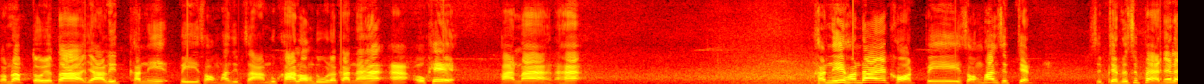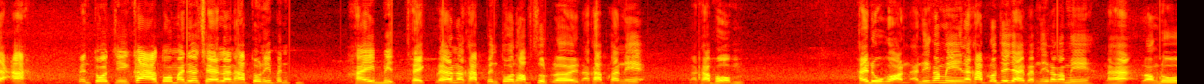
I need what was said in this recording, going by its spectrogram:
สำหรับโตโยต้ายาริสคันนี้ปี 2013 ลูกค้าลองดูแล้วกันนะฮะอะโอเค ผ่านมานะฮะคันนี้ Honda Accord ปี 2017 17 หรือ 18 นี่แหละอะ เป็นตัว G9 ตัว m i d e r s h a n แล้วนะครับ ตัวนี้เป็น Hybrid Tech แล้วนะครับ เป็นตัวท็อปสุดเลยนะครับคันนี้นะครับผม ให้ดูก่อน อันนี้ก็มีนะครับ รถใหญ่ๆแบบนี้เราก็มีนะฮะ ลองดู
